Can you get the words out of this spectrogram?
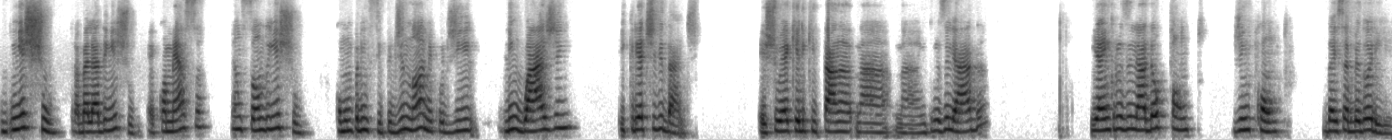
em Exu, trabalhada em Exu. É, começa pensando em Exu, como um princípio dinâmico de linguagem e criatividade. Exu é aquele que está na, na, na encruzilhada, e a encruzilhada é o ponto de encontro das sabedorias.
